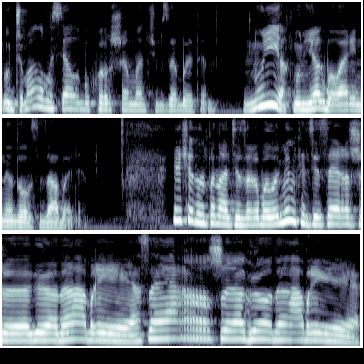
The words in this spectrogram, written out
у Джамала Мусіала був хороший момент, щоб забити. Ну ніяк, ну ніяк Баварії не вдалося забити. І ще один пенальті заробили мюнхенці Серж Гнабрі. Серж Гнабрі.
